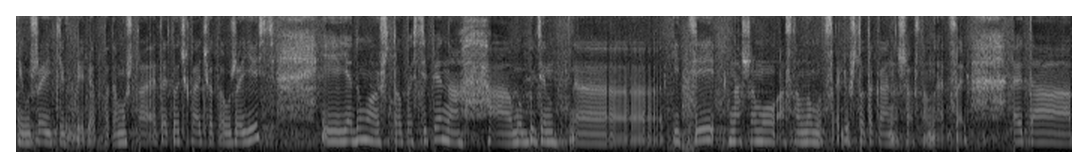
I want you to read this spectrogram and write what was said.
и уже идти вперед, потому что эта точка отчета уже есть. И я думаю, что постепенно а, мы будем э, идти к нашему основному целью. Что такая наша основная цель? Это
